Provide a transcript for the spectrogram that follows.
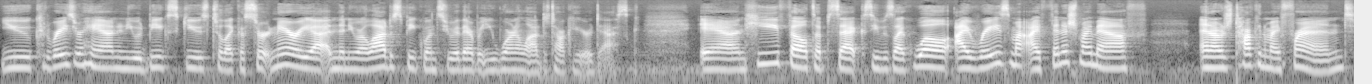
you could raise your hand and you would be excused to like a certain area, and then you were allowed to speak once you were there, but you weren't allowed to talk at your desk. And he felt upset because he was like, Well, I raised my, I finished my math and I was talking to my friend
